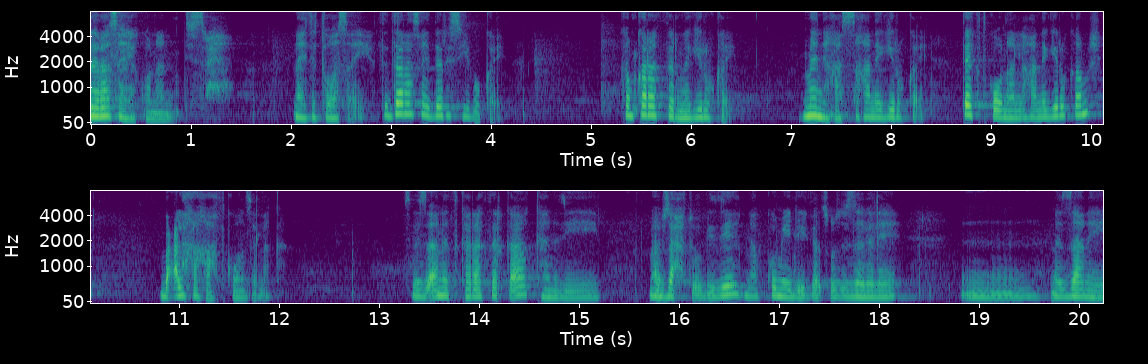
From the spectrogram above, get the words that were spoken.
ደራሳይ ኣይኮነን እቲ ስራሕ ናይቲ ተዋሳኢ እዩ እቲ ደራሳይ ደሪሲ ሂቡካ እዩ ከም ካራክተር ነጊሩካ እዩ መን ኢኻ ስኻ ነጊሩካ እዩ እንታይ ክትከውን ኣለካ ነጊሩካ ምሽ ባዕልኻ ካ ክትከውን ዘለካ ስለዚ ኣነ እቲ ካራክተር ከዓ ከምዚ መብዛሕትኡ ግዜ ናብ ኮሜዲ ገፁ ዘበለ ነዛ ናይ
